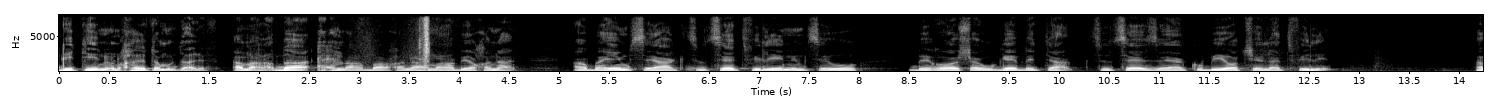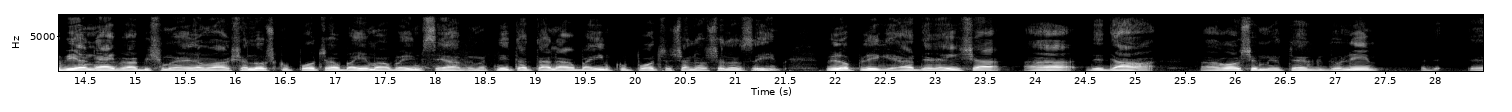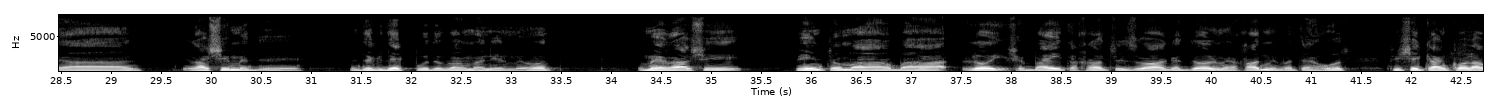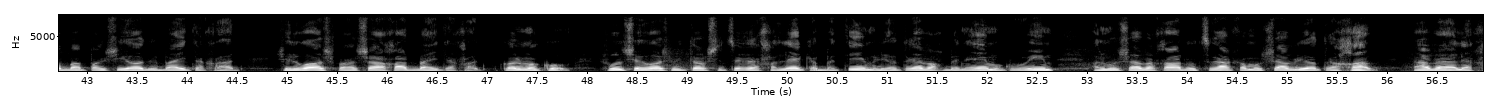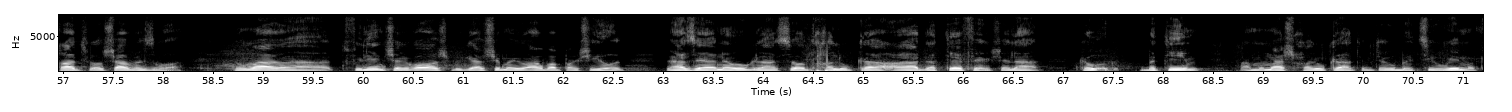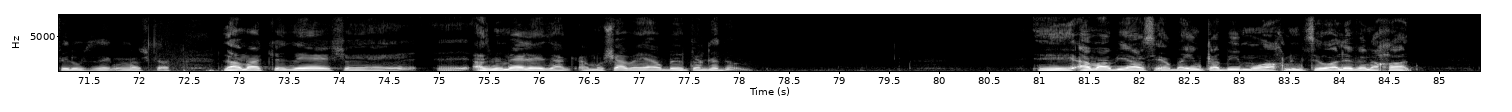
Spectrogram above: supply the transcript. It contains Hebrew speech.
גיטין נ"ח עמוד א', אמר רבא, אמר בר חנן, אמר רבי יוחנן, ארבעים שאה קצוצי תפילין נמצאו בראש הרוגי ביתר. קצוצי זה הקוביות של התפילין. רבי ינאי ורבי שמואל אמר שלוש קופות של ארבעים ארבעים שאה, ומתנית תנא ארבעים קופות של שלוש שלוש שאים, ולא פליגי, אה דרישא, אה דדרא. הראש הם יותר גדולים, רש"י מדקדק פה דבר מעניין מאוד. אומר רש"י, ואם תאמר ארבעה לא היא, שבית אחד של זרוע גדול מאחד מבתי הראש, כפי שכאן כל ארבע פרשיות בבית אחד, של ראש פרשה אחת בית אחד, כל מקום. דפוס של ראש מתוך שצריך לחלק הבתים ולהיות רווח ביניהם וקבועים על מושב אחד, הוא צריך המושב להיות רחב. על אחד שלושה בזרוע. כלומר, התפילין של ראש, בגלל שהם היו ארבע פרשיות, ואז היה נהוג לעשות חלוקה עד התפר של הבתים, ממש חלוקה, אתם תראו בציורים אפילו שזה ממש ככה. למה? כדי ש... אז ממילא המושב היה הרבה יותר גדול. אמר רבי יאסי, ארבעים קבים מוח נמצאו על אבן אחת.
